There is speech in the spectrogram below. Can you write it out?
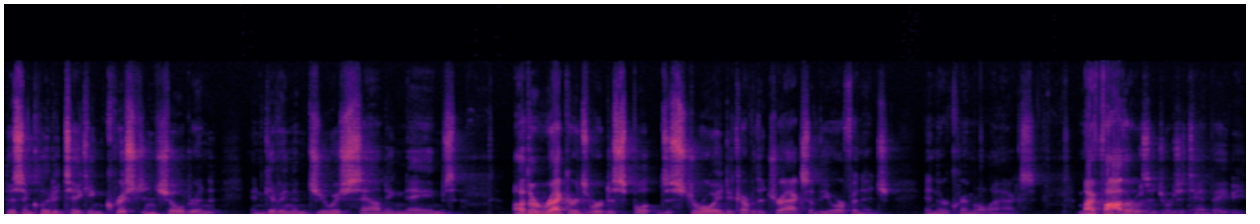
This included taking Christian children and giving them Jewish sounding names. Other records were dispo- destroyed to cover the tracks of the orphanage and their criminal acts. My father was a Georgia Tann baby.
